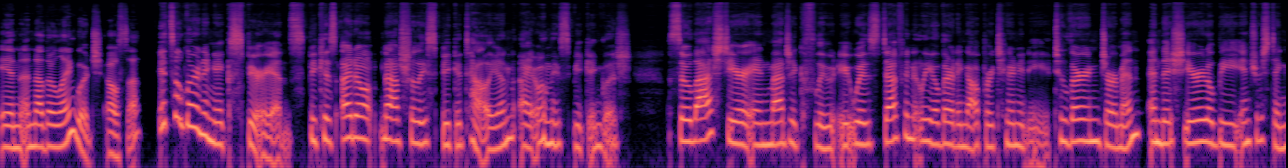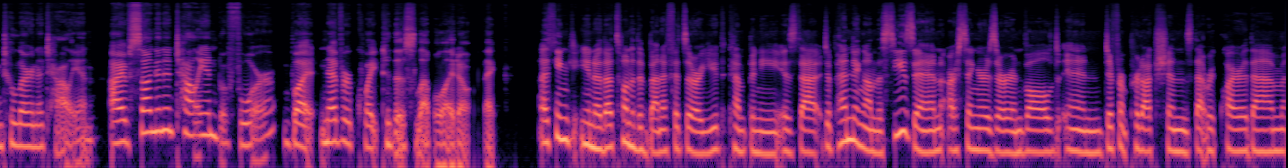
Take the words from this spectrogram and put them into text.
in another language, Elsa? It's a learning experience because I don't naturally speak Italian, I only speak English. So last year in Magic Flute, it was definitely a learning opportunity to learn German, and this year it'll be interesting to learn Italian. I've sung in Italian before, but never quite to this level, I don't think. I think, you know, that's one of the benefits of our youth company is that depending on the season, our singers are involved in different productions that require them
